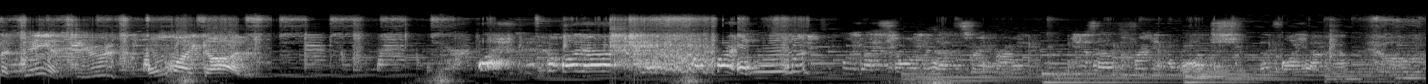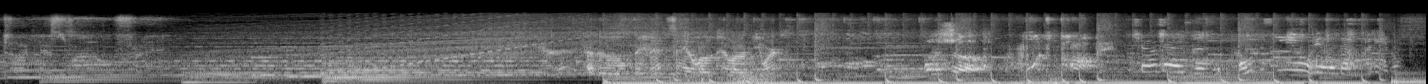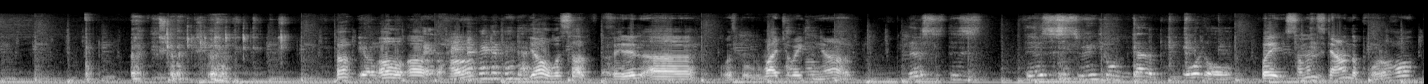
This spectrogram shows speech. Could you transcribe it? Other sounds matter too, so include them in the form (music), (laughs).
having a dance, dude. Oh my god. Hello, Beta. Say hello to our viewers. What's up? What's poppin'? Ciao guys, Oh, Yo, oh, uh, panda, huh? panda, panda. Yo, what's up, Faded? Uh, what's, why'd you wake me up? There's there's there's a string going down a portal. Wait, someone's down the portal hole?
